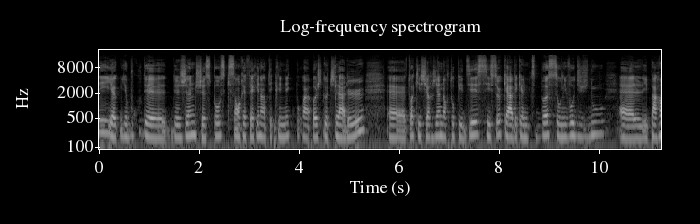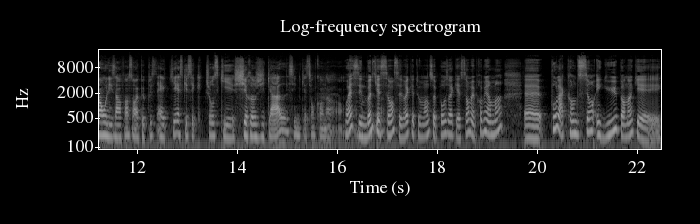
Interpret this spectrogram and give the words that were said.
il y, a beaucoup de, jeunes, je suppose, qui sont référés dans tes cliniques pour un Osgood Schlatter. Euh, toi qui es chirurgienne orthopédiste, c'est sûr qu'avec une petite bosse au niveau du genou, euh, les parents ou les enfants sont un peu plus inquiets. Est-ce que c'est quelque chose qui est chirurgical? C'est une question qu'on a. Oui, c'est une bonne question. C'est vrai que tout le monde se pose la question. Mais premièrement, euh, pour la condition aiguë, pendant qu'elle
